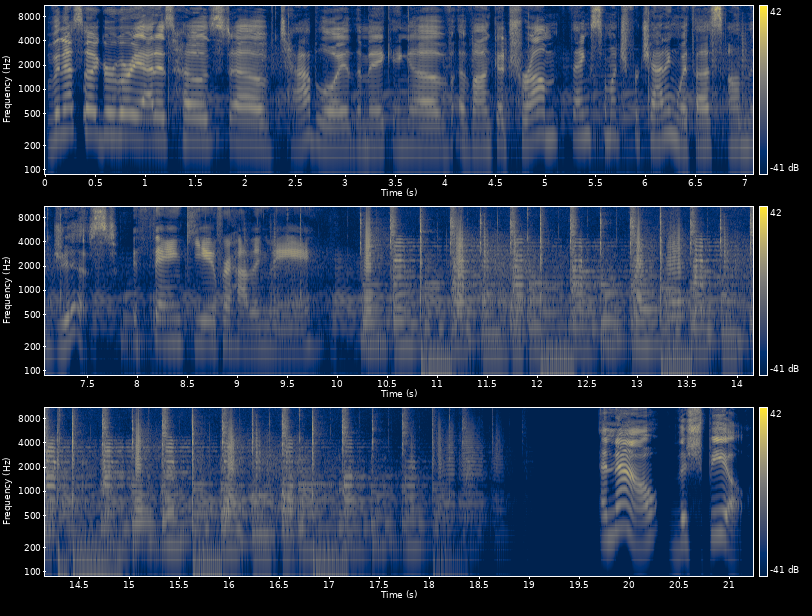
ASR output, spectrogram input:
Vanessa Grigoriadis, host of Tabloid, the making of Ivanka Trump. Thanks so much for chatting with us on The Gist. Thank you for having me. And now, the spiel.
